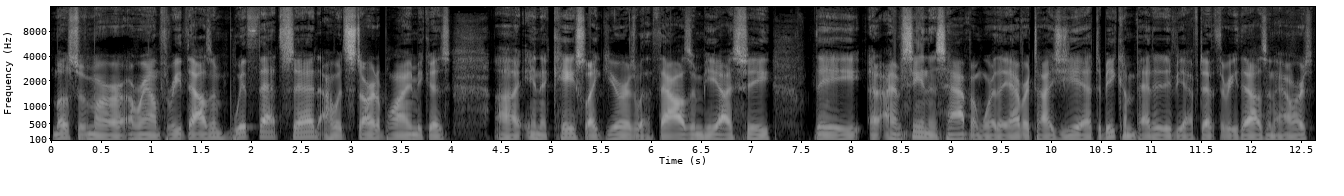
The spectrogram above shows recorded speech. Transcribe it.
Most of them are around 3,000. With that said, I would start applying because uh, in a case like yours with a 1,000 PIC, they I've seen this happen where they advertise, yeah, to be competitive, you have to have 3,000 hours.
